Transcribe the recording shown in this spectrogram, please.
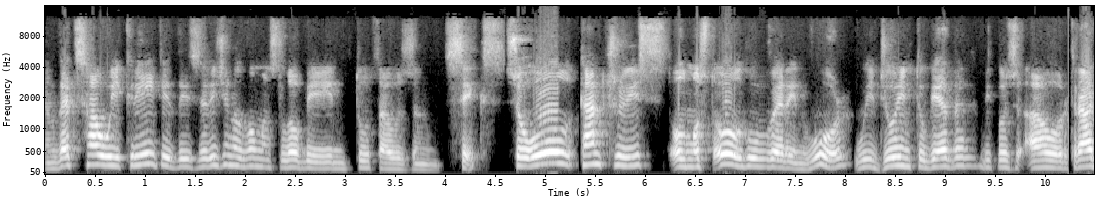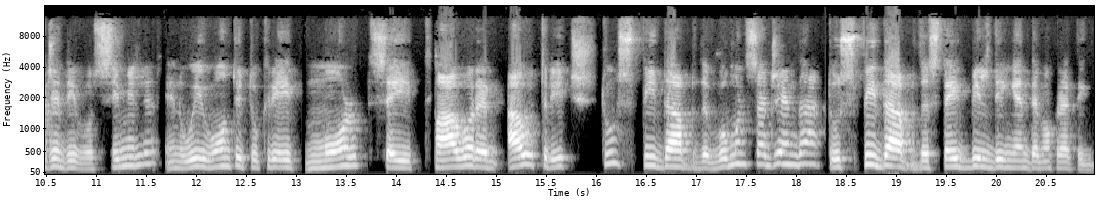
And that's how we created this regional women's lobby in 2006. So all countries, almost all who were in war, we joined together because our tragedy was similar and we wanted to create more, say, power and outreach to speed up the women's agenda, to speed up the state building and democratic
